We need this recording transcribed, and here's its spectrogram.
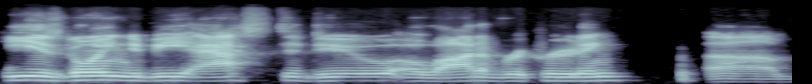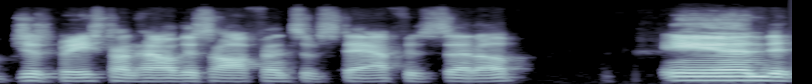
He is going to be asked to do a lot of recruiting. um, just based on how this offensive staff is set up. And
